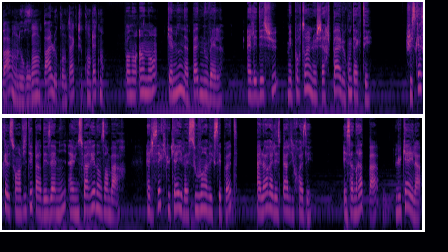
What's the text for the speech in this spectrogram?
pas, on ne rompt pas le contact complètement. Pendant un an, Camille n'a pas de nouvelles. Elle est déçue, mais pourtant elle ne cherche pas à le contacter. Jusqu'à ce qu'elle soit invitée par des amis à une soirée dans un bar. Elle sait que Lucas y va souvent avec ses potes, alors elle espère l'y croiser. Et ça ne rate pas, Lucas est là.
